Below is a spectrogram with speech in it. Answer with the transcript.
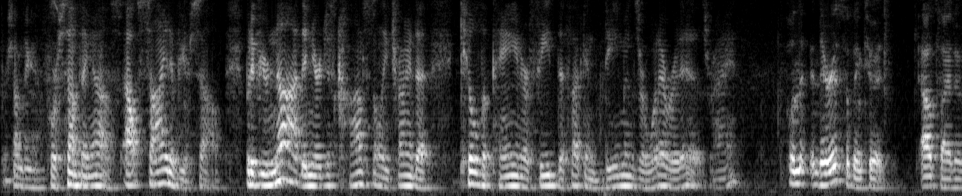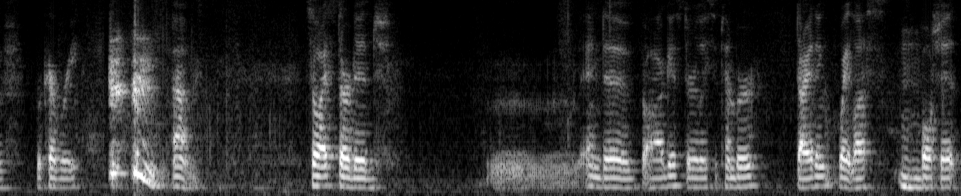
for something else. for something else outside of yourself. But if you're not, then you're just constantly trying to kill the pain or feed the fucking demons or whatever it is, right? Well, there is something to it outside of recovery. um, so I started mm, end of August, early September, dieting, weight loss, bullshit.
